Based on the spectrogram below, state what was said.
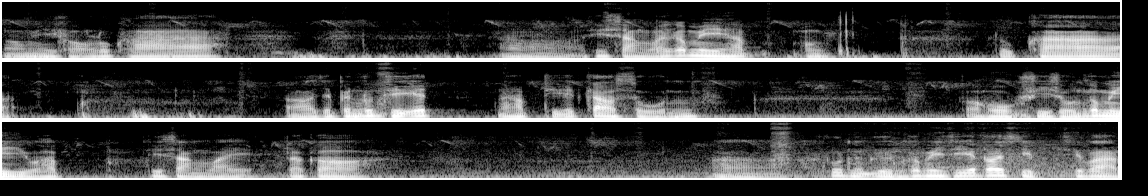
รามีของลูกค้าที่สั่งไว้ก็มีครับของลูกค้าอ่อจะเป็นรุ่น TS นะครับ TS 90ก็640 ก็มีอยู่ครับ ที่สั่งไว้แล้วก็ รุ่นอื่นๆก็มี TS 110ที่บ้าน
